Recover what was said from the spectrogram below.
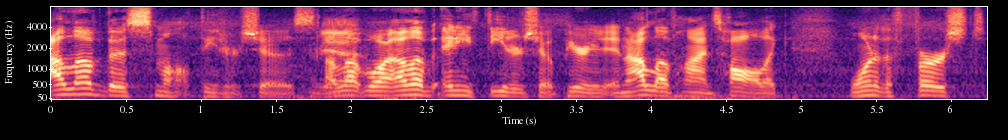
I love those small theater shows. I love well, I love any theater show period, and I love Heinz Hall. Like one of the first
